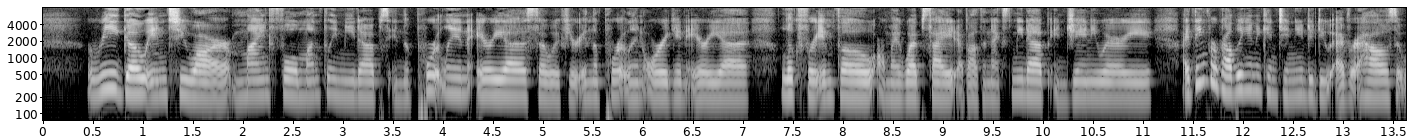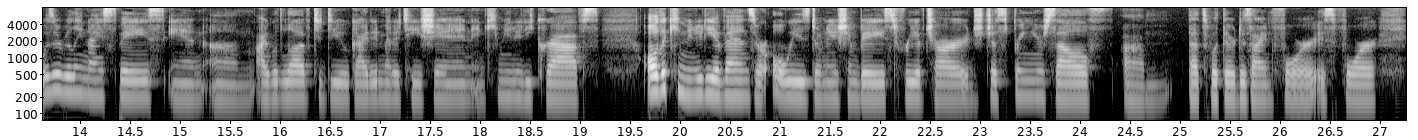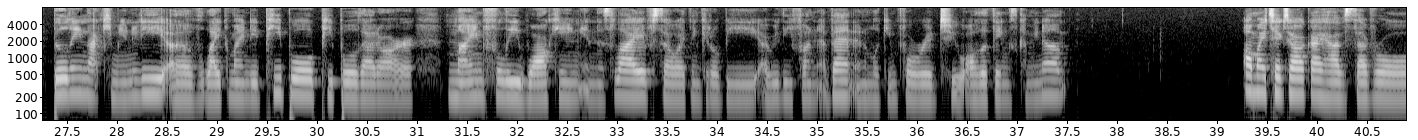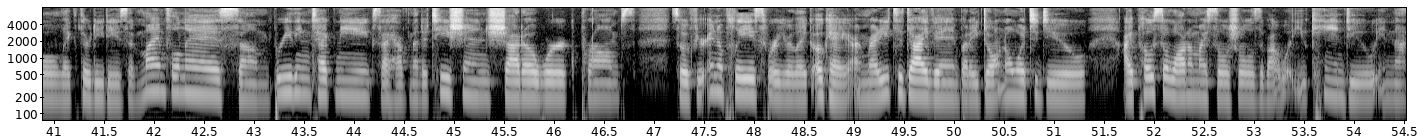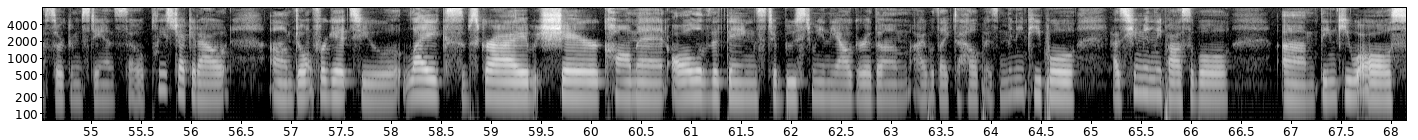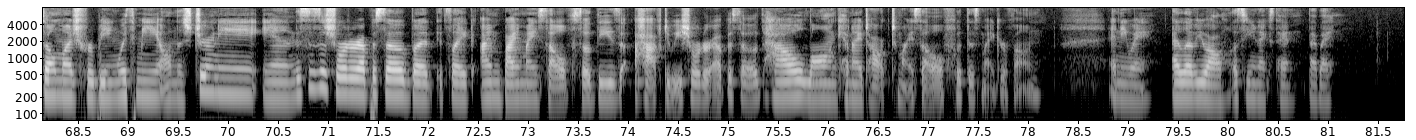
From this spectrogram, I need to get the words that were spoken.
re go into our mindful monthly meetups in the Portland area. So if you're in the Portland, Oregon area, look for info on my website about the next meetup in January. I think we're probably going to continue to do Everett House. It was a really nice space, and um, I would love to do guided meditation and community crafts. All the community events are always donation based, free of charge. Just bring yourself. Um, that's what they're designed for, is for building that community of like minded people, people that are mindfully walking in this life. So I think it'll be a really fun event, and I'm looking forward to all the things coming up. On my TikTok, I have several like 30 days of mindfulness, some breathing techniques. I have meditation, shadow work, prompts. So if you're in a place where you're like, okay, I'm ready to dive in, but I don't know what to do, I post a lot on my socials about what you can do in that circumstance. So please check it out. Um, don't forget to like, subscribe, share, comment, all of the things to boost me in the algorithm. I would like to help as many people as humanly possible. Um, thank you all so much for being with me on this journey. And this is a shorter episode, but it's like I'm by myself. So these have to be shorter episodes. How long can I talk to myself with this microphone? Anyway, I love you all. I'll see you next time. Bye bye.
